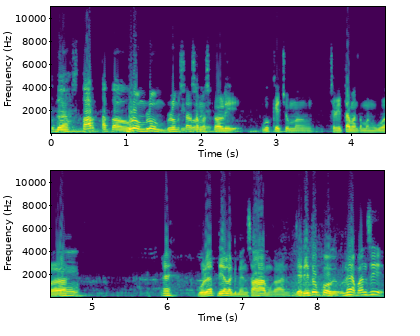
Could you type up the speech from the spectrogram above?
udah start atau Belum, belum, belum start sama ya? sekali. Gue kayak cuma cerita sama temen gue. Hmm. Eh, gue lihat dia lagi main saham kan. Jadi tuh kok, ini apaan sih?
